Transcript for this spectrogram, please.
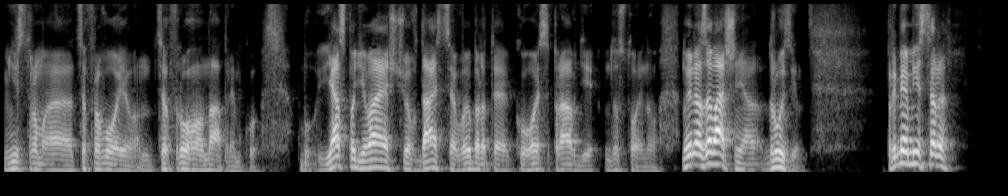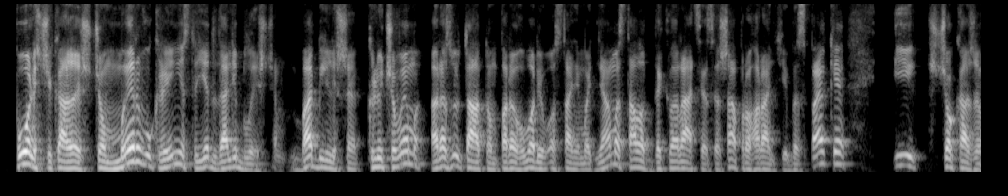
міністром е, цифрової цифрового напрямку. Я сподіваюся, що вдасться вибрати когось справді достойного. Ну і на завершення, друзі, прем'єр-міністр Польщі каже, що мир в Україні стає дедалі ближчим. Ба більше ключовим результатом переговорів останніми днями стала декларація США про гарантії безпеки. І що каже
